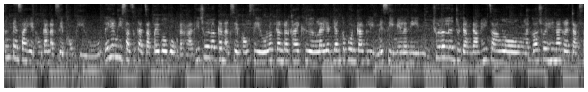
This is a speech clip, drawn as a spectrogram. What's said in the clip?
ซึ่งเป็นสาเหตุของการอักเสบของผิว และยังมีสารสกัดจากใบบัวบกนะคะ ที่ช่วยลดการอักเสบของสิวลดการระคายเคือง และยับยั้งกระบวนการผลิตเม็ดสีเมลานิน ช่วยลดเลือนจุดด่างดำให้จางลง และก็ช่วยให้หน้ากระจ่างใส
